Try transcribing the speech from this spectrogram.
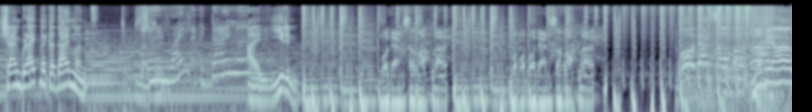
Shine bright like a diamond. Çok güzel Shine söyle. bright like a diamond. Ay yerim. Modern Sabahlar Modern Sabahlar Ya.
